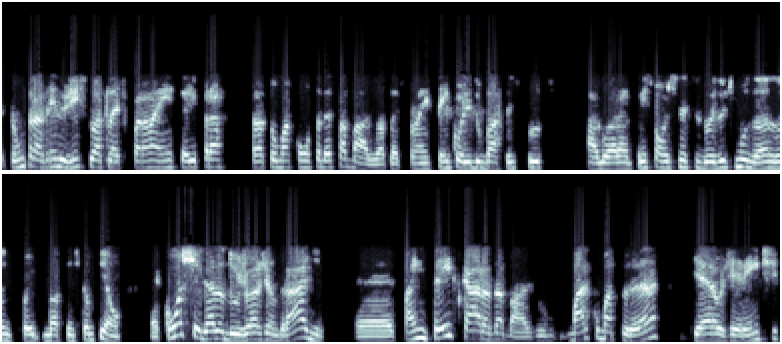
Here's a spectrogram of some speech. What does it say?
estão trazendo gente do Atlético Paranaense aí para tomar conta dessa base. O Atlético Paranaense tem colhido bastante frutos agora, principalmente nesses dois últimos anos, onde foi bastante campeão. É, com a chegada do Jorge Andrade, é, saem três caras da base. O Marco Maturana, que era o gerente,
